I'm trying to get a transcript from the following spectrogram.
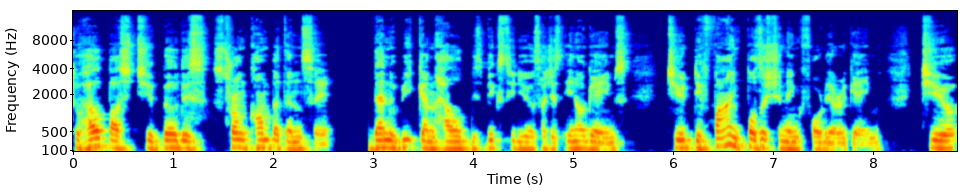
to help us to build this strong competency. Then we can help these big studios such as InnoGames to define positioning for their game, to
